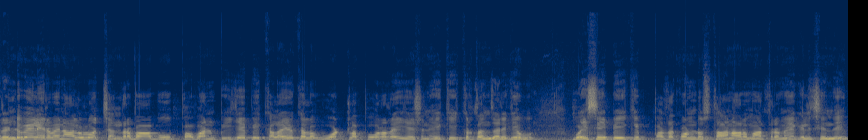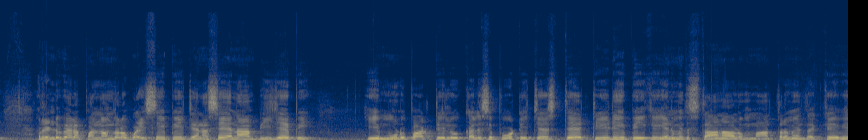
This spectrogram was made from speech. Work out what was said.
రెండు వేల ఇరవై నాలుగులో చంద్రబాబు పవన్ బీజేపీ కలయికలో ఓట్ల పోలరైజేషన్ ఏకీకృతం జరిగి వైసీపీకి పదకొండు స్థానాలు మాత్రమే గెలిచింది. రెండు వేల పంతొమ్మిదిలో వైసీపీ జనసేన బీజేపీ ఈ మూడు పార్టీలు కలిసి పోటీ చేస్తే టీడీపీకి ఎనిమిది స్థానాలు మాత్రమే దక్కేవి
